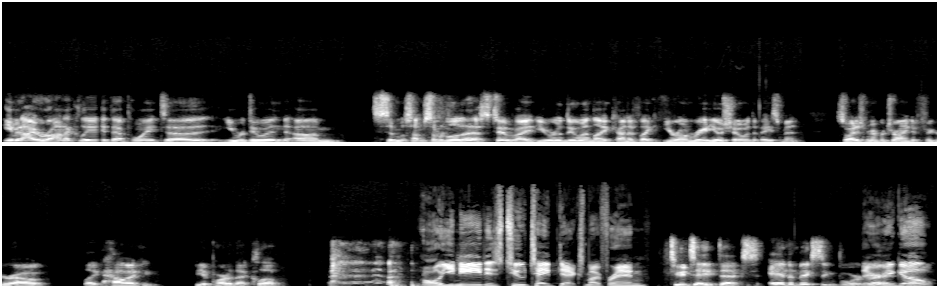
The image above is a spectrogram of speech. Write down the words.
Even ironically, at that point, uh, you were doing um, some, something similar to this too, right? You were doing like kind of like your own radio show in the basement. So I just remember trying to figure out like how I could be a part of that club. All you need is two tape decks, my friend. Two tape decks and a mixing board. There right? you go. No.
